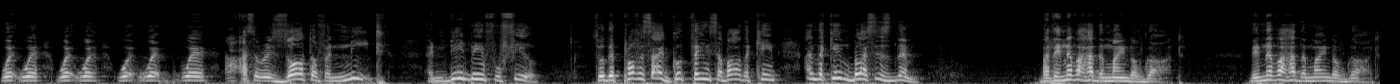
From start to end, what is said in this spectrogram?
were, were, were, were, were, were, were uh, as a result of a need, a need being fulfilled. So they prophesy good things about the king, and the king blesses them. But they never had the mind of God. They never had the mind of God.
